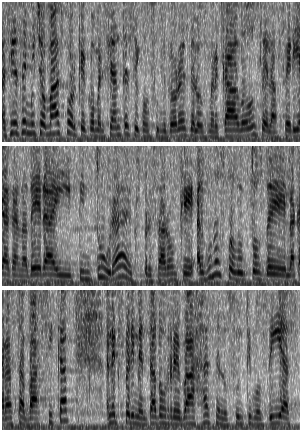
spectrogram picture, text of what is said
Así es, hay mucho más porque comerciantes y consumidores de los mercados de la feria ganadera y pintura expresaron que algunos productos de la canasta básica han experimentado rebajas en los últimos días.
